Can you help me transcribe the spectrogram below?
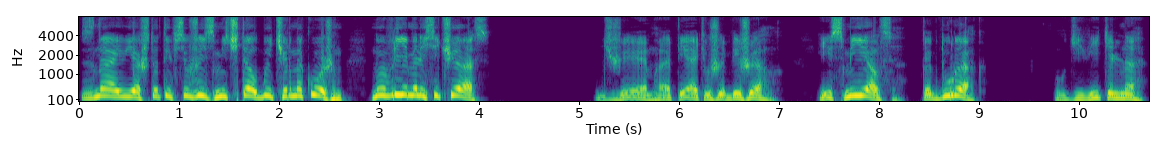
Знаю я, что ты всю жизнь мечтал быть чернокожим, но время ли сейчас?» Джем опять уже бежал и смеялся, как дурак. Удивительно,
